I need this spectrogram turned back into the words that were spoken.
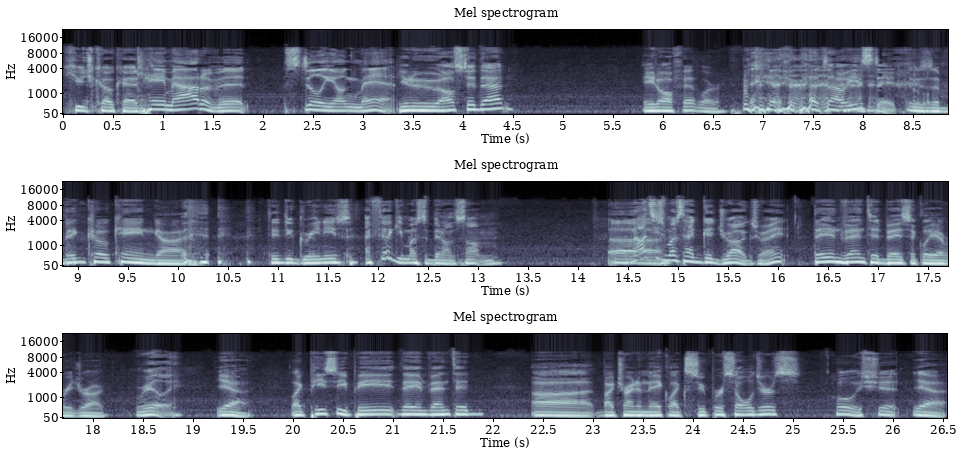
Huge cokehead. Came out of it still a young man. You know who else did that? Adolf Hitler. That's how he stayed. He was a big cocaine guy. Did he do greenies? I feel like he must have been on something. The Nazis must have had good drugs, right? They invented basically every drug. Really? Yeah, like PCP, they invented uh, by trying to make like super soldiers. Holy shit! Yeah,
